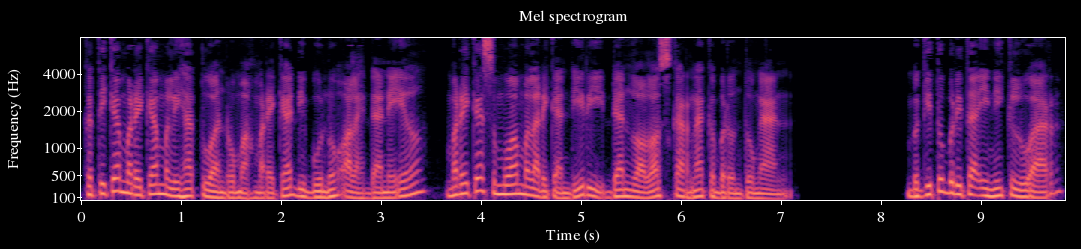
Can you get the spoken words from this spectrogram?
ketika mereka melihat tuan rumah mereka dibunuh oleh Daniel, mereka semua melarikan diri dan lolos karena keberuntungan. Begitu berita ini keluar,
